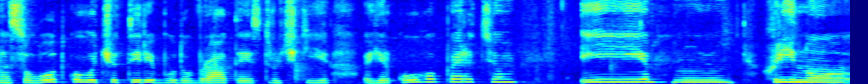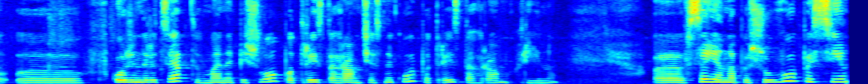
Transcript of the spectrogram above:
е, солодкого, 4 буду брати стручки гіркого перцю. І хріну е, в кожен рецепт в мене пішло по 300 г чеснику і по 300 г хріну. Е, все я напишу в описі.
